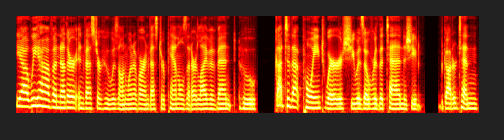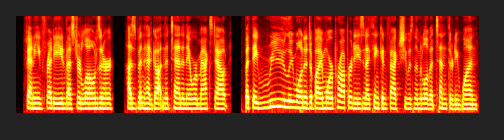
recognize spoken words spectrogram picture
Yeah, we have another investor who was on one of our investor panels at our live event who got to that point where she was over the 10 she'd got her 10 Fannie Freddie investor loans and her husband had gotten the 10 and they were maxed out but they really wanted to buy more properties. And I think in fact she was in the middle of a 1031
